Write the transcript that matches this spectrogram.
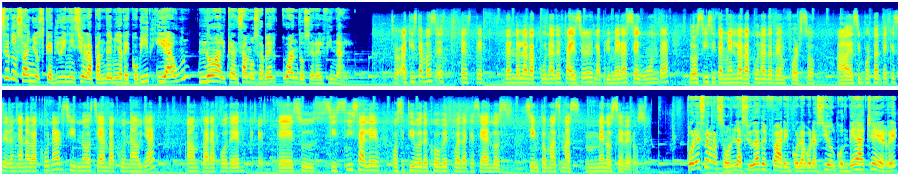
Hace dos años que dio inicio la pandemia de COVID y aún no alcanzamos a ver cuándo será el final. aquí estamos este, dando la vacuna de Pfizer, la primera, segunda dosis y también la vacuna de refuerzo. Ah, es importante que se vengan a vacunar si no se han vacunado ya, um, para poder que, si sí sale positivo de COVID pueda que sean los síntomas más, menos severos. Por esa razón, la ciudad de FAR, en colaboración con DHR,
